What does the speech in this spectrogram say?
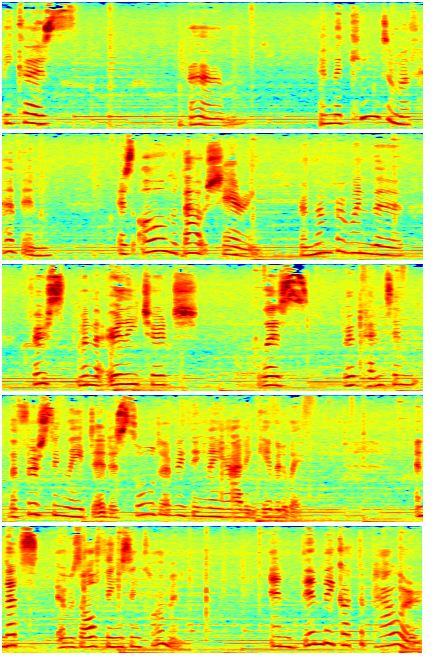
Because um, in the kingdom of heaven is all about sharing. Remember when the first when the early church was repentant, the first thing they did is sold everything they had and gave it away. And that's, it was all things in common. And then they got the power.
